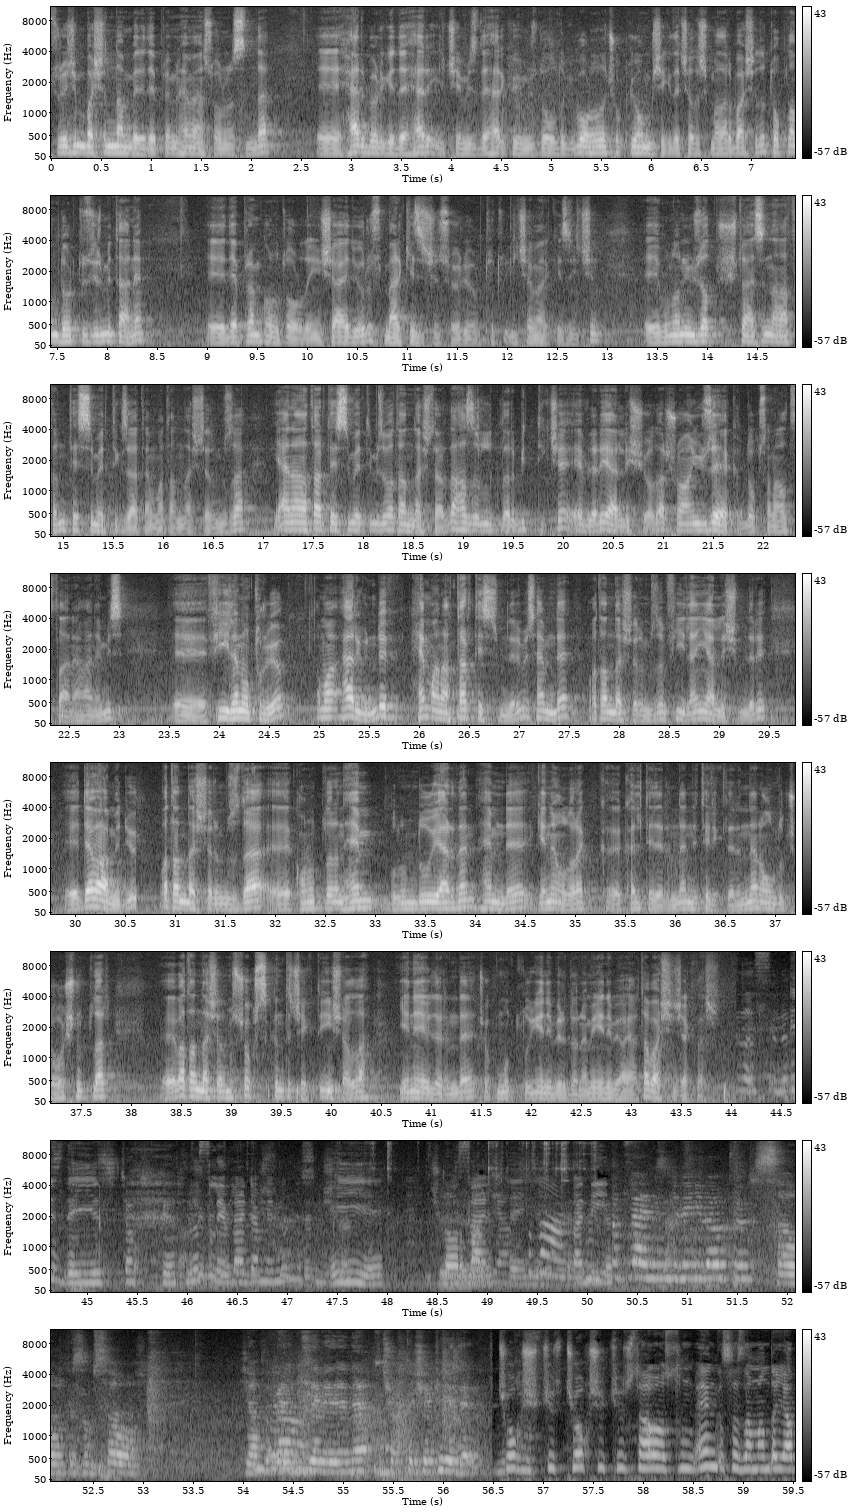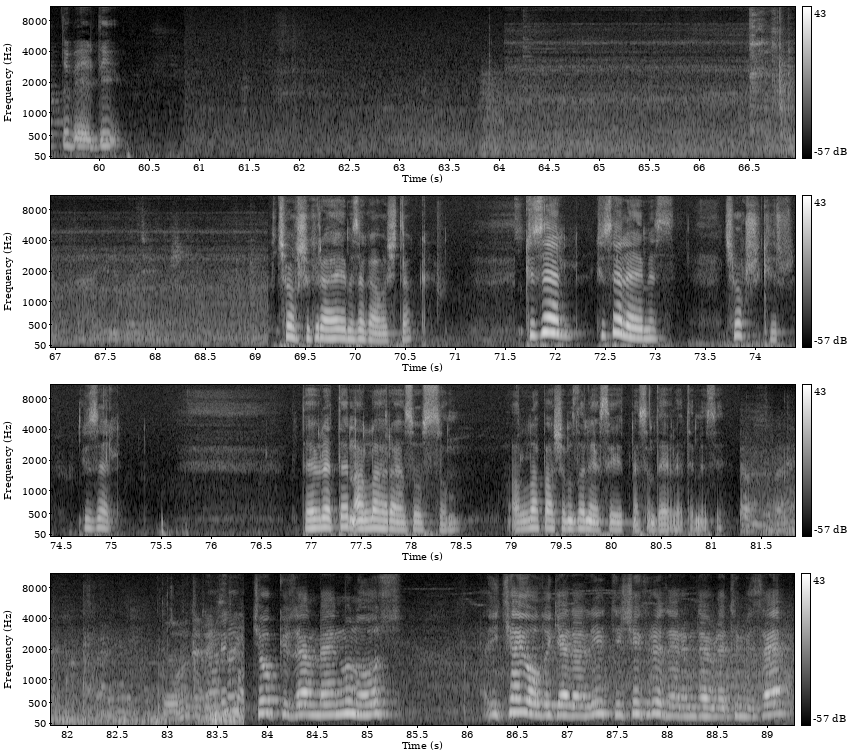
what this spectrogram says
Sürecin başından beri depremin hemen sonrasında e, her bölgede, her ilçemizde, her köyümüzde olduğu gibi orada da çok yoğun bir şekilde çalışmalar başladı. Toplam 420 tane e, deprem konutu orada inşa ediyoruz. Merkez için söylüyorum, tut ilçe merkezi için. E, bunların 163 tanesinin anahtarını teslim ettik zaten vatandaşlarımıza. Yani anahtar teslim ettiğimiz vatandaşlar da hazırlıkları bittikçe evlere yerleşiyorlar. Şu an 100'e yakın 96 tane hanemiz e, fiilen oturuyor. Ama her günde hem anahtar teslimlerimiz hem de vatandaşlarımızın fiilen yerleşimleri devam ediyor. Vatandaşlarımız da konutların hem bulunduğu yerden hem de genel olarak kalitelerinden, niteliklerinden oldukça hoşnutlar. E, vatandaşlarımız çok sıkıntı çekti. İnşallah yeni evlerinde çok mutlu yeni bir döneme, yeni bir hayata başlayacaklar. Nasılsınız? Biz de iyiyiz çok şükür. Nasıl evlerden memnun musunuz? İyi. Normal işte iyi. Ben de iyiyim. Sağ ol kızım sağ ol. Yapıp elimize verene çok teşekkür ederim. Çok şükür, çok şükür sağ olsun. En kısa zamanda yaptı verdi. Çok şükür evimize kavuştuk. Güzel, güzel evimiz. Çok şükür, güzel. Devletten Allah razı olsun. Allah başımızdan eksik etmesin devletimizi. Çok güzel memnunuz. İki ay oldu geleli. Teşekkür ederim devletimize.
